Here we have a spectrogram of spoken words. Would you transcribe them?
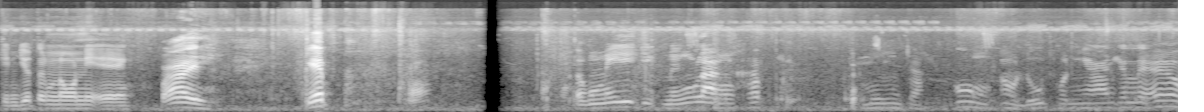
กินยุตรงโน้นนี่เอง ไป เก็บ ตรงนี้อีกหนึ่งลังครับ มุงจากกุ้ง เอาดูผลงานกันแล้ว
